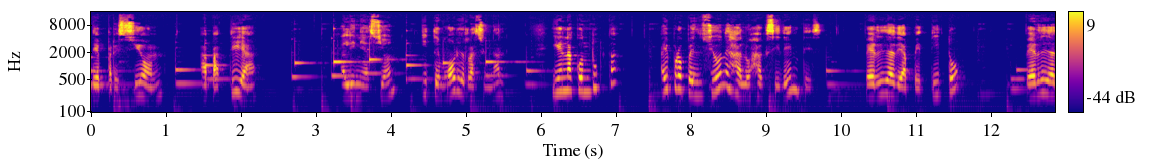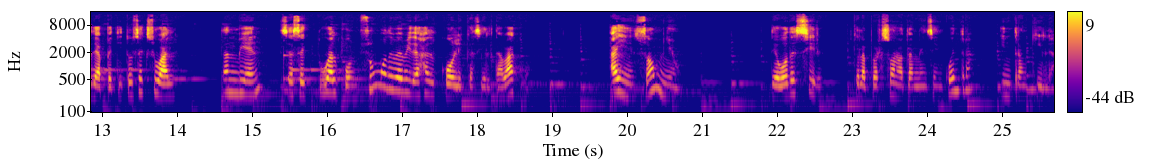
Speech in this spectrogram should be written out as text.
depresión, apatía, alineación y temor irracional. Y en la conducta hay propensiones a los accidentes, pérdida de apetito, pérdida de apetito sexual. También se acentúa el consumo de bebidas alcohólicas y el tabaco. Hay insomnio. Debo decir que la persona también se encuentra intranquila.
